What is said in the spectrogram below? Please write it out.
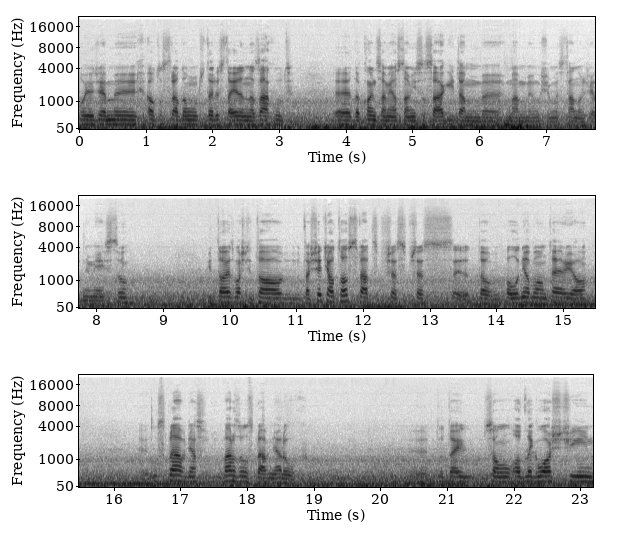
Pojedziemy autostradą 401 na zachód yy, do końca miasta Misosagi. Tam mamy, musimy stanąć w jednym miejscu. To jest właśnie to, ta sieć autostrad przez, przez yy, to południowe Ontario yy, usprawnia, bardzo usprawnia ruch. Yy, Tutaj są odległości,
